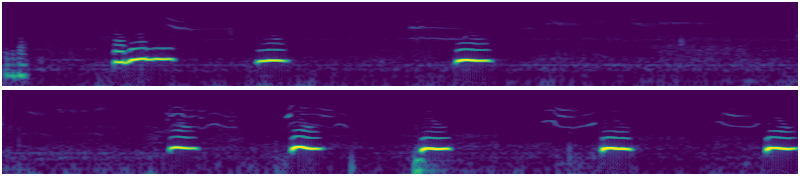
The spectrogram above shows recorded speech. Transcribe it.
不知道。小喵咪，喵，喵，喵，喵，喵，喵，喵。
